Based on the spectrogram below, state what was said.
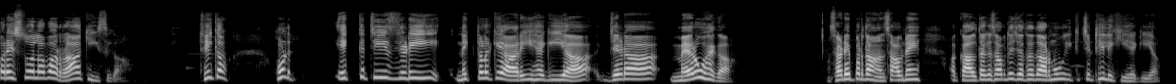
ਪਰ ਇਸ ਤੋਂ ਇਲਾਵਾ ਰਾਹ ਕੀ ਸੀਗਾ? ਠੀਕ ਆ? ਹੁਣ ਇੱਕ ਚੀਜ਼ ਜਿਹੜੀ ਨਿਕਲ ਕੇ ਆ ਰਹੀ ਹੈਗੀ ਆ, ਜਿਹੜਾ ਮੈਰੋ ਹੈਗਾ, ਸਾਡੇ ਪ੍ਰਧਾਨ ਸਾਹਿਬ ਨੇ ਅਕਾਲ ਤਖਤ ਸਾਹਿਬ ਦੇ ਜਥੇਦਾਰ ਨੂੰ ਇੱਕ ਚਿੱਠੀ ਲਿਖੀ ਹੈਗੀ ਆ।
